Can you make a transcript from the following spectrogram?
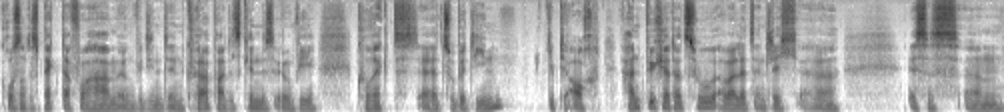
großen Respekt davor haben, irgendwie den, den Körper des Kindes irgendwie korrekt äh, zu bedienen. Gibt ja auch Handbücher dazu, aber letztendlich äh, ist es ähm,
